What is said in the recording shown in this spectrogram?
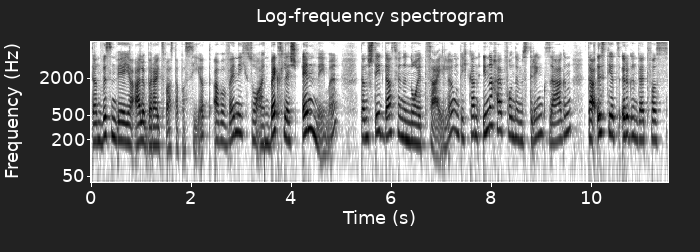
dann wissen wir ja alle bereits, was da passiert. Aber wenn ich so ein Backslash n nehme, dann steht das für eine neue Zeile und ich kann innerhalb von dem String sagen, da ist jetzt irgendetwas,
